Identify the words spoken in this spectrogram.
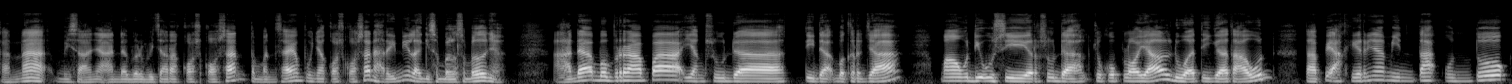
karena misalnya Anda berbicara kos-kosan, teman saya yang punya kos-kosan hari ini lagi sebel-sebelnya. Ada beberapa yang sudah tidak bekerja, mau diusir, sudah cukup loyal 2-3 tahun, tapi akhirnya minta untuk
